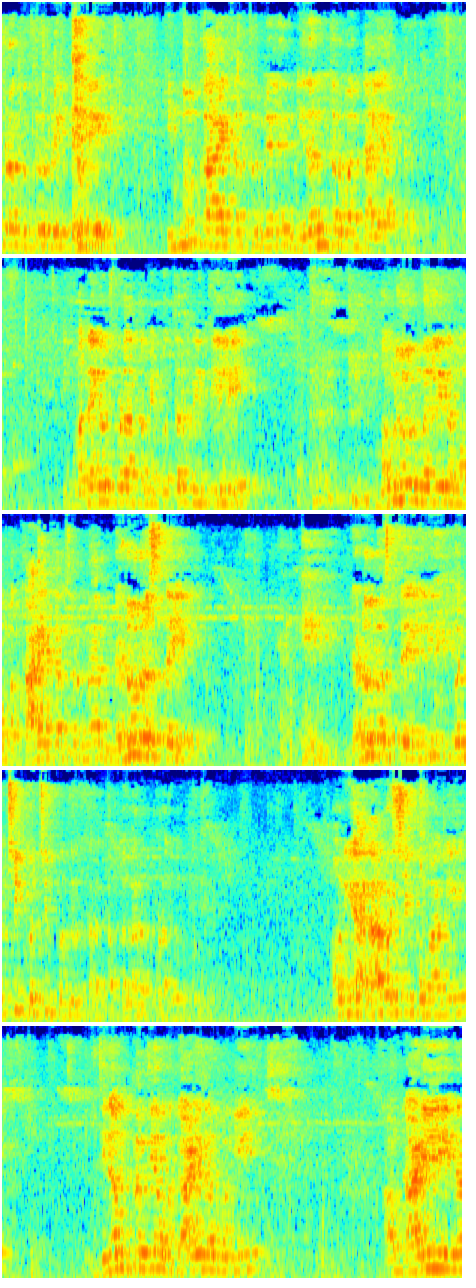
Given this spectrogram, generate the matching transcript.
ಕೂಡ ಗೊತ್ತಿರೋ ರೀತಿಯಲ್ಲಿ ಹಿಂದೂ ಕಾರ್ಯಕರ್ತರ ಮೇಲೆ ನಿರಂತರವಾಗಿ ದಾಳಿ ಆಗ್ತಾ ಇರ್ತಕ್ಕಂಥ ಈ ಮನೇಲೂ ಕೂಡ ತಮಗೆ ಗೊತ್ತಿರೋ ರೀತಿಯಲ್ಲಿ ಮಂಗಳೂರಿನಲ್ಲಿ ನಮ್ಮ ಒಬ್ಬ ಕಾರ್ಯಕರ್ತರನ್ನ ನಡು ರಸ್ತೆಯಲ್ಲಿ ನಡು ರಸ್ತೆಯಲ್ಲಿ ಕೊಚ್ಚಿ ಕೊಚ್ಚಿ ಬಂದಿರ್ತಾರೆ ತಮ್ಮೆಲ್ಲರೂ ಕೂಡ ಗೊತ್ತಿದೆ. ಅವರಿಗೆ ಅನಾವಶ್ಯಕವಾಗಿ ದಿನಂಪ್ರತಿ ಅವ್ರ ಗಾಡಿನ ಹೋಗಿ ಅವನ ಗಾಡಿನ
